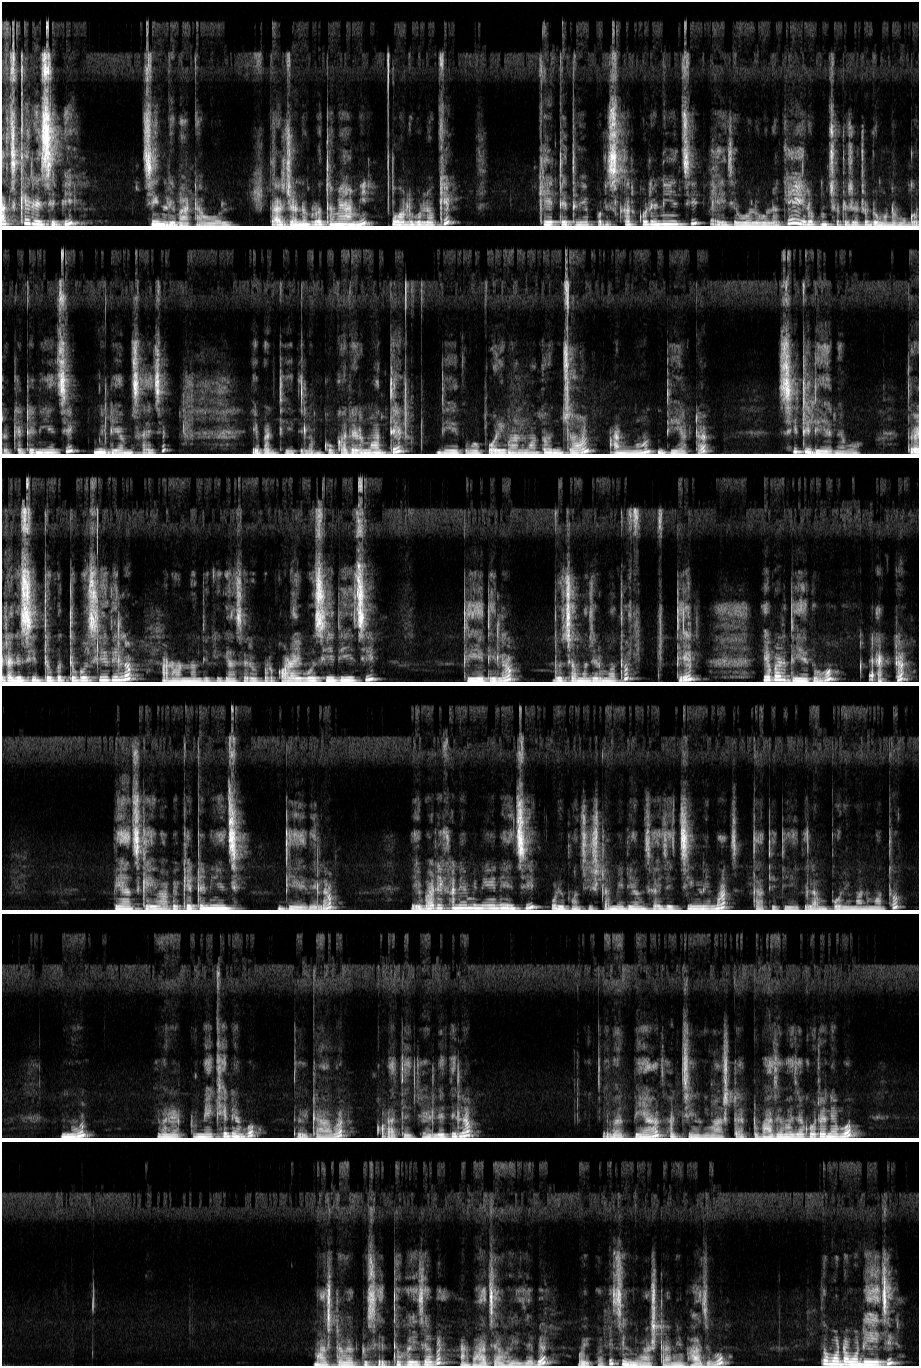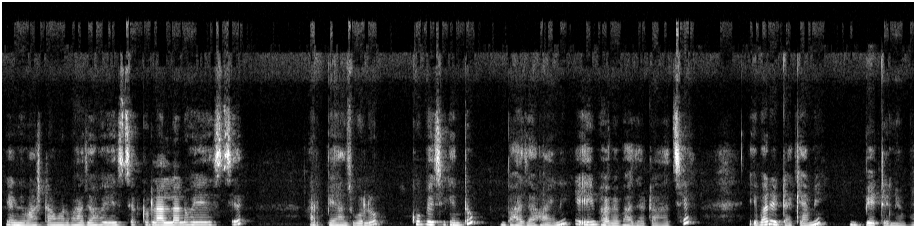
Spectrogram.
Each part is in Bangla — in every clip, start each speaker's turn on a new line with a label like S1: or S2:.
S1: আজকের রেসিপি চিংড়ি বাটা ওল। তার জন্য প্রথমে আমি ওলগুলোকে কেটে ধুয়ে পরিষ্কার করে নিয়েছি। এই যে ওলগুলোকে এরকম ছোটো ছোটো ডুমো করে কেটে নিয়েছি মিডিয়াম সাইজে এবার দিয়ে দিলাম কুকারের মধ্যে। দিয়ে দেবো পরিমাণ মতন জল আর নুন। দিয়ে একটা সিটি দিয়ে নেব। তো এটাকে সিদ্ধ করতে বসিয়ে দিলাম। আর অন্যদিকে গ্যাসের উপর কড়াই বসিয়ে দিয়েছি। দিয়ে দিলাম দু চামচের মতো তেল। এবার দিয়ে দেবো একটা পেঁয়াজকে এইভাবে কেটে নিয়েছি, দিয়ে দিলাম। এবার এখানে আমি নিয়ে নিয়েছি কুড়ি পঁচিশটা মিডিয়াম সাইজের চিংড়ি মাছ, তাতে দিয়ে দিলাম পরিমাণ মতো নুন। এবার একটু মেখে নেব, তো এটা আবার কড়াতে ঢেলে দিলাম। এবার পেঁয়াজ আর চিংড়ি মাছটা একটু ভাজা ভাজা করে নেব। মাছটাও একটু সেদ্ধ হয়ে যাবে আর ভাজা হয়ে যাবে, ওইভাবে চিংড়ি মাছটা আমি ভাজবো। তো মোটামুটি এই যে, চিংড়ি মাছটা আমার ভাজা হয়ে এসছে, একটু লাল লাল হয়ে এসছে। আর পেঁয়াজগুলো খুব বেশি কিন্তু ভাজা হয়নি। এইভাবে ভাজাটা আছে। এবার এটাকে আমি বেটে নেব।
